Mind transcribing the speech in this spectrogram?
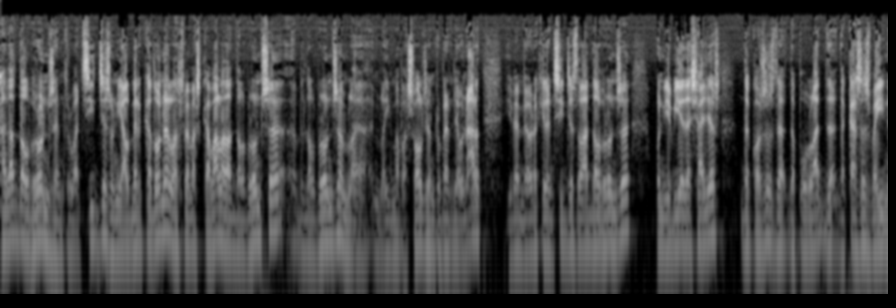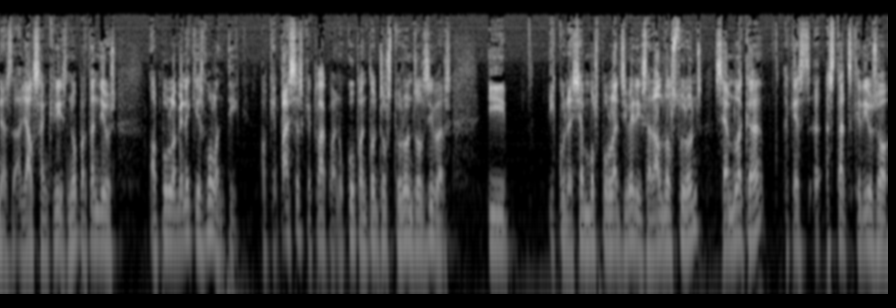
edat del bronze, hem trobat Sitges, on hi ha el Mercadona, les vam excavar l'edat del bronze, eh, del bronze amb la, amb la Imma Bassols i en Robert Lleonard, i vam veure que eren Sitges de l'edat del bronze, on hi havia deixalles de coses de, de poblat, de, de cases veïnes, allà al Sant Crist, no? Per tant, dius, el poblament aquí és molt antic. El que passa és que, clar, quan ocupen tots els turons, els ibers, i, i coneixem molts poblats ibèrics a dalt dels turons, sembla que aquests eh, estats que dius, o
